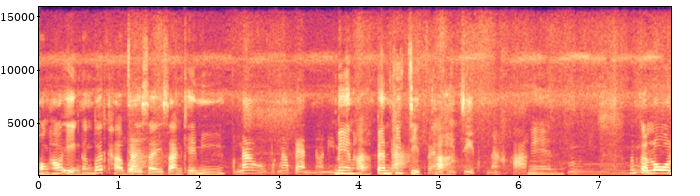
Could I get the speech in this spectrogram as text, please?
ของเขาเองทั้งเบิดค่ะบ่ได้จ้ะใส่สารเคมีบักนาวบักนาวแป้นเนาะนี่แม่นค่ะ แป้นจ้ะพิจิตรแป้นค่ะพิจิตรนะคะแม่นอืมันก็โลน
